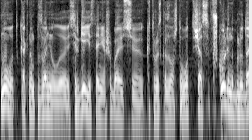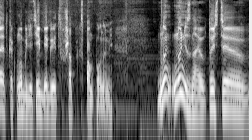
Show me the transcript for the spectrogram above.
ну, вот как нам позвонил э, Сергей, если я не ошибаюсь, э, который сказал, что вот сейчас в школе наблюдает, как много детей бегает в шапках с помпонами. Ну, ну, не знаю. То есть, э,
